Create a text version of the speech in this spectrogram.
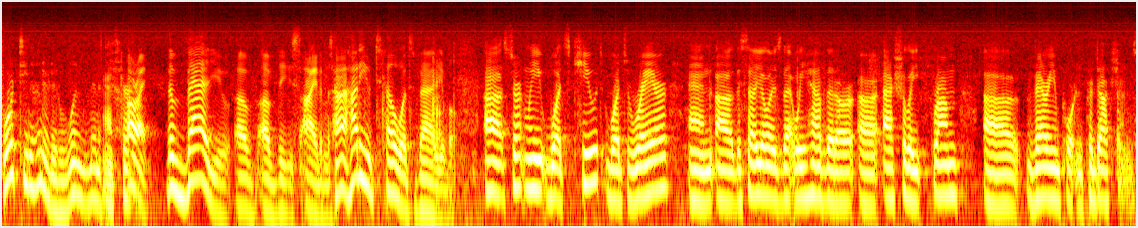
1,400 in one minute? That's correct. All right, the value of, of these items, how, how do you tell what's valuable? Uh, certainly what's cute, what's rare, and uh, the celluloids that we have that are, are actually from uh, very important productions.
